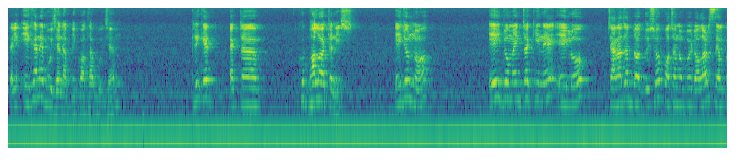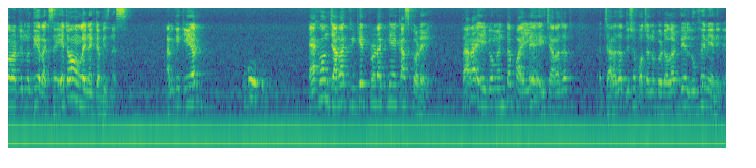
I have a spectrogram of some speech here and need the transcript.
তাহলে এখানে বুঝেন আপনি কথা বুঝেন। ক্রিকেট একটা খুব ভালো একটা নিশ। এই জন্য এই ডোমেইনটা কিনে এই লোক চার হাজার দুইশো পঁচানব্বই ডলার সেল করার জন্য দিয়ে রাখছে। এটাও অনলাইন একটা বিজনেস আমি কি ক্লিয়ার এখন যারা ক্রিকেট প্রোডাক্ট নিয়ে কাজ করে তারা এই ডোমেনটা পাইলে এই চার হাজার চার হাজার দুশো পঁচানব্বই ডলার দিয়ে লুফে নিয়ে নেবে।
